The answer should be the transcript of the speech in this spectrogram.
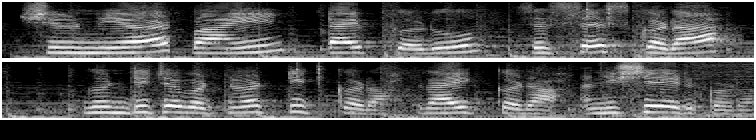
शून्य पाईन टाईप करून सक्सेस करा घंटीच्या बटनावर टिक करा लाईक करा आणि शेअर करा.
